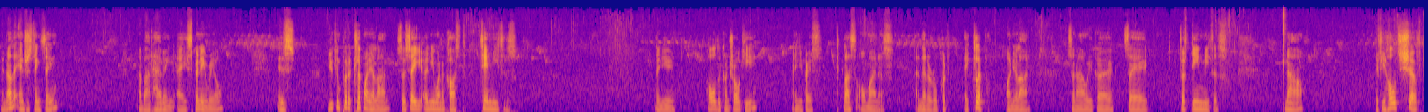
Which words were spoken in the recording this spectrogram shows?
Another interesting thing about having a spinning reel is you can put a clip on your line. So say you only want to cast 10 meters. Then you hold the control key and you press plus or minus and then it'll put a clip on your line. So now we go say 15 meters. Now if you hold shift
